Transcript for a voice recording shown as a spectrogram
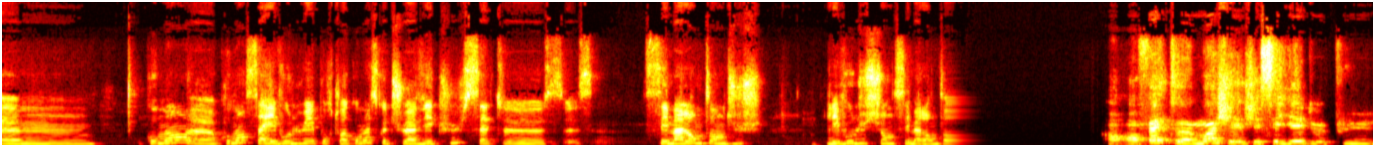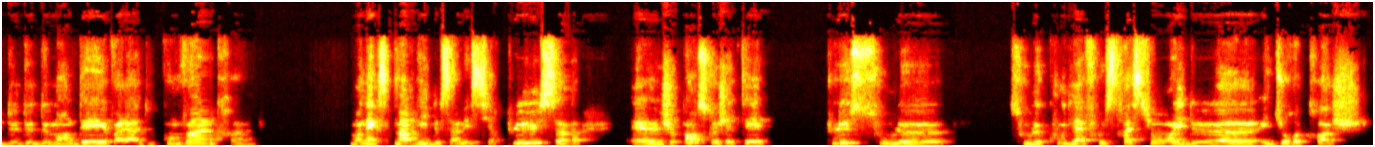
Euh, comment, euh, comment ça a évolué pour toi? Comment est-ce que tu as vécu cette, euh, ces malentendus, l'évolution de ces malentendus? En, fait, moi, j'essayais de plus de, demander, voilà, de convaincre mon ex-mari de s'investir plus. je pense que j'étais plus sous le, sous le coup de la frustration et, de, et du reproche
